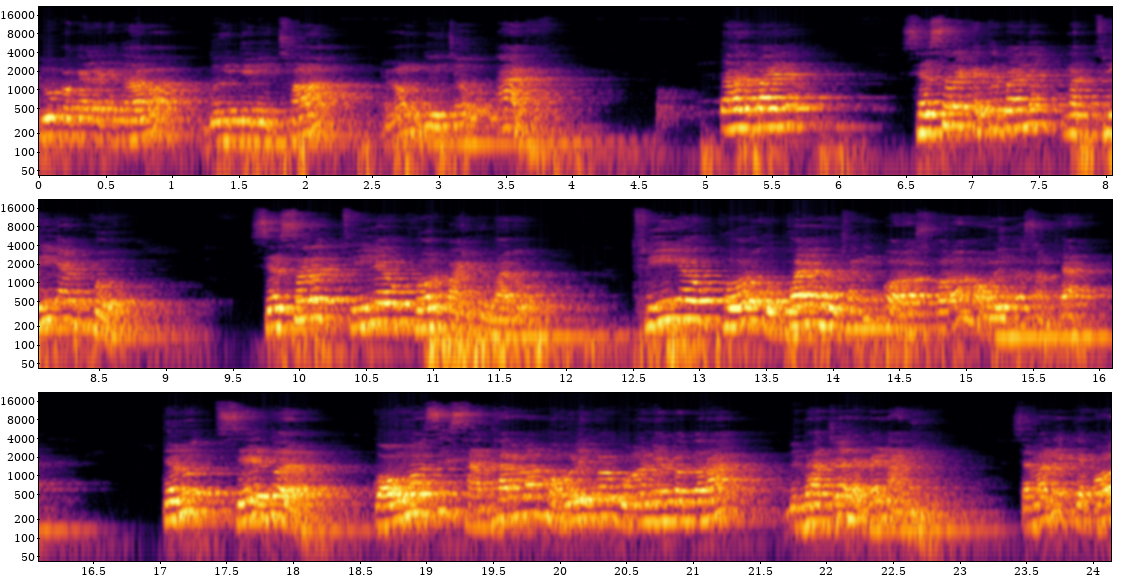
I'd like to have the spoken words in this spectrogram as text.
टू पकड़े के हम दुई तीन छः दुई चौ आठ ताहले पाइले शेषर के पाइले ना थ्री एंड फोर शेषर थ्री आ फोर पाई थ्री आ फोर उभय होती परस्पर मौलिक संख्या तेणु से द्वय କୌଣସି ସାଧାରଣ ମୌଳିକ ଗୁଣନୀୟକ ଦ୍ୱାରା ବିଭାଜ୍ୟ ହେବେ ନାହିଁ ସେମାନେ କେବଳ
